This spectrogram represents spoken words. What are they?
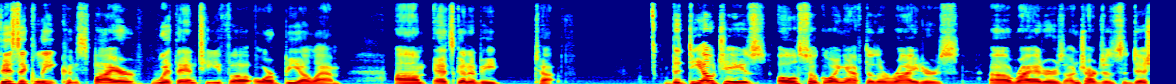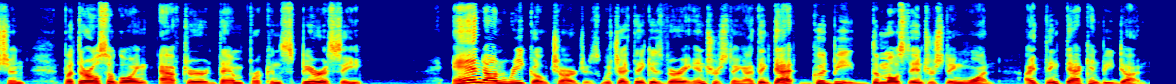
physically conspire with Antifa or BLM. Um, it's going to be tough. The DOJ is also going after the rioters, uh, rioters on charges of sedition, but they're also going after them for conspiracy and on RICO charges, which I think is very interesting. I think that could be the most interesting one. I think that can be done.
